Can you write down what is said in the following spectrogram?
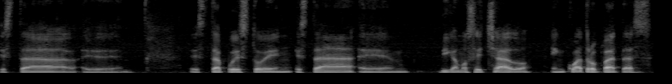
está, eh, está puesto en, está eh, digamos echado en cuatro patas,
